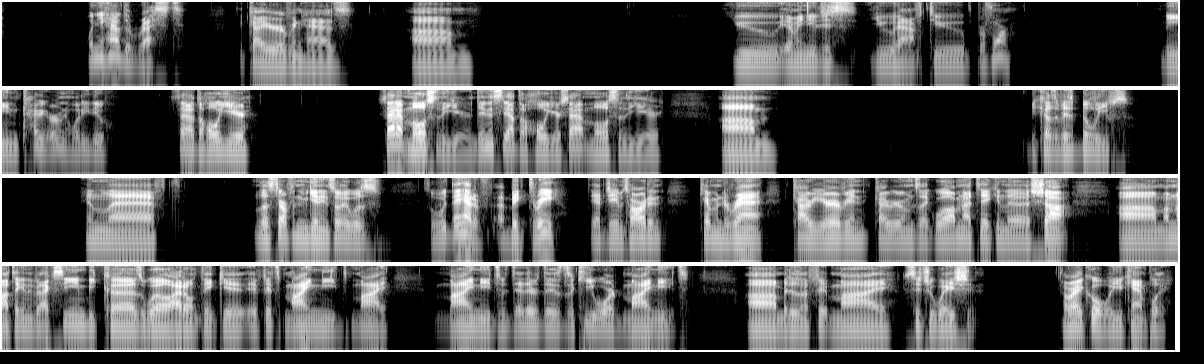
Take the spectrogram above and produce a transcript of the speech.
When you have the rest that Kyrie Irving has, um, you I mean you just you have to perform. I mean Kyrie Irving, what do you do? Sat out the whole year. Sat out most of the year. Didn't sit out the whole year. Sat out most of the year. Um, because of his beliefs and left. Let's start from the beginning. So it was so they had a, a big three. They had James Harden, Kevin Durant, Kyrie Irving. Kyrie Irving's like, well, I'm not taking the shot. Um, I'm not taking the vaccine because, well, I don't think it, it fits my needs. My my needs. There, there's the key word, my needs. Um, it doesn't fit my situation. All right, cool. Well, you can't play.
